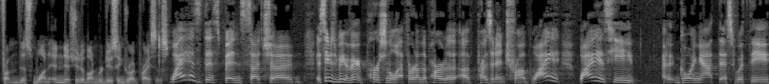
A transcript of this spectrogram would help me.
from this one initiative on reducing drug prices. Why has this been such a seems to be a very personal effort on the part of, of President Trump. Why, why is he uh, going at this with the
